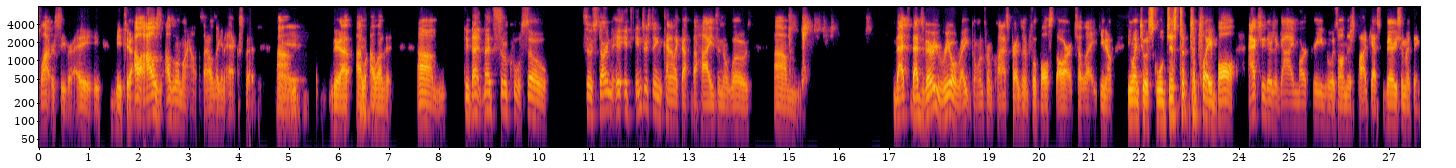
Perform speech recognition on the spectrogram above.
Slot receiver. Hey, me too. I, I was I was a little more outside. I was like an X, but um, yeah. dude, I, I, I love it. Um, dude, that that's so cool. So, so starting, it, it's interesting, kind of like that the highs and the lows. Um, that's that's very real, right? Going from class president, football star to like, you know, you went to a school just to, to play ball. Actually, there's a guy, Mark Green, who was on this podcast, very similar thing.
